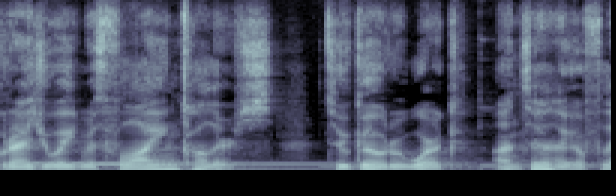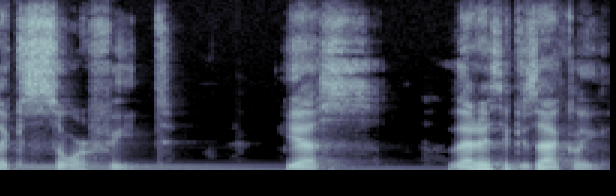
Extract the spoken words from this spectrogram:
Graduate with flying colors to go to work until he afflicts sore feet. Yes, that is exactly,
